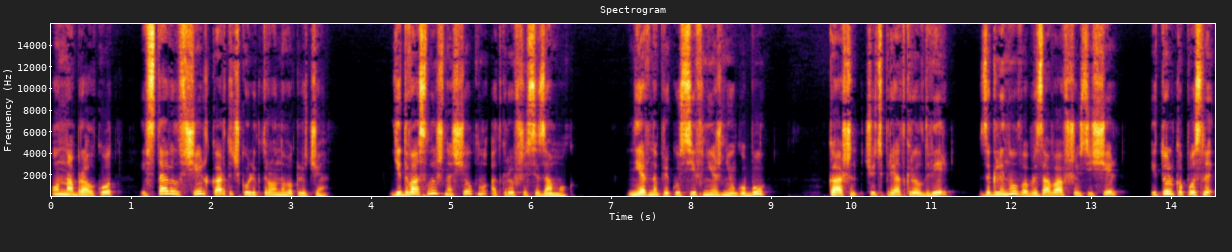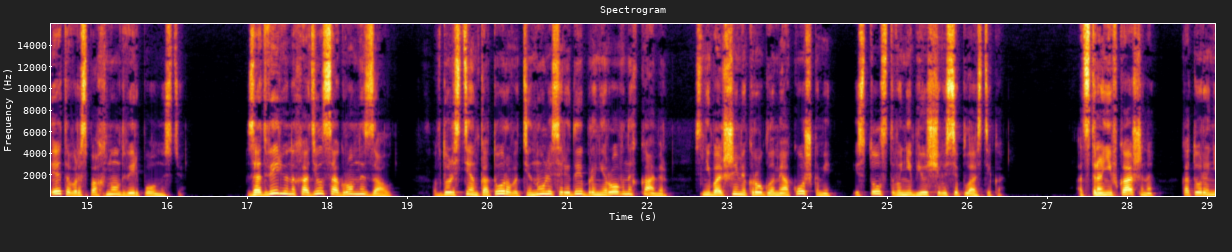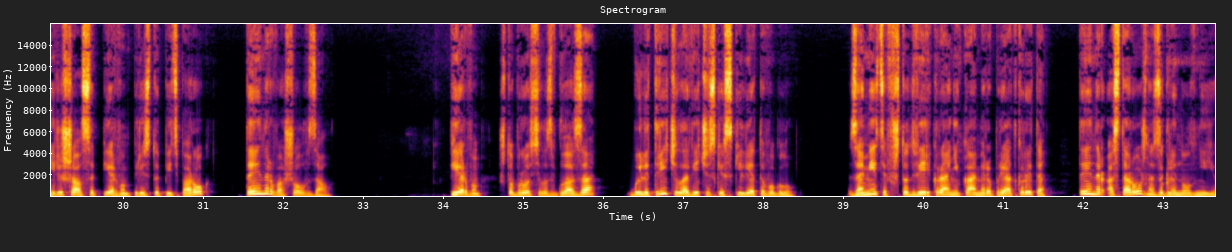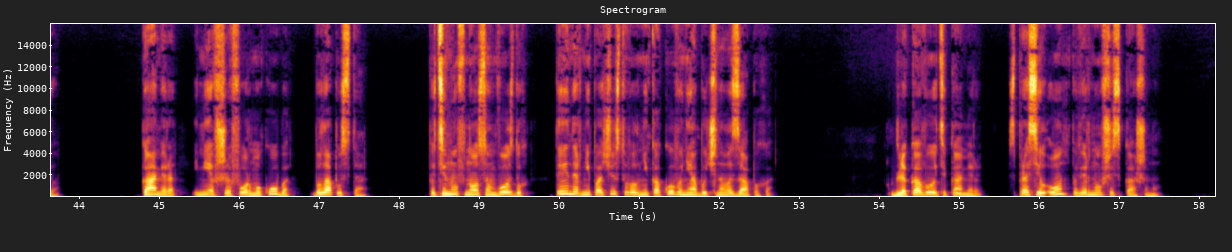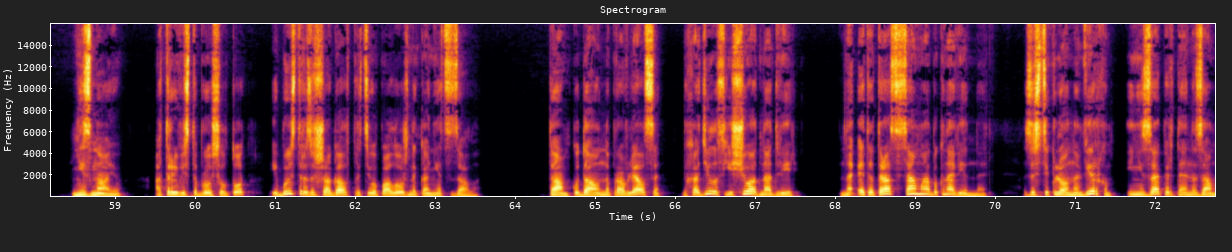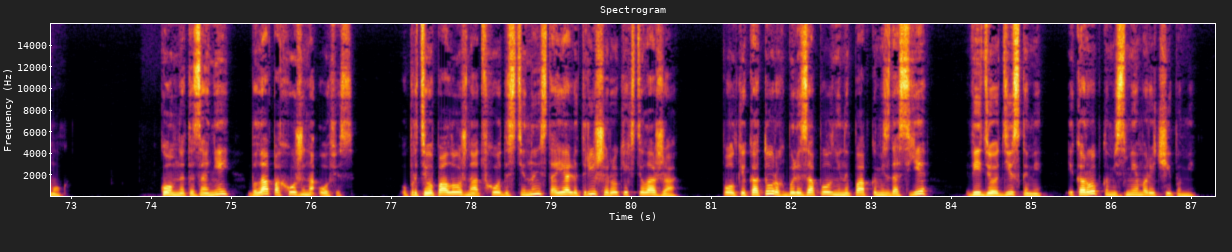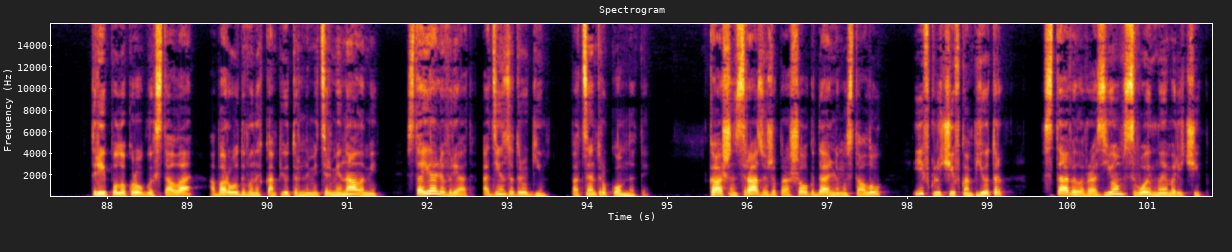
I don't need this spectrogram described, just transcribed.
он набрал код и вставил в щель карточку электронного ключа. Едва слышно щелкнул открывшийся замок. Нервно прикусив нижнюю губу, Кашин чуть приоткрыл дверь заглянул в образовавшуюся щель и только после этого распахнул дверь полностью. За дверью находился огромный зал, вдоль стен которого тянулись ряды бронированных камер с небольшими круглыми окошками из толстого небьющегося пластика. Отстранив Кашина, который не решался первым переступить порог, Тейнер вошел в зал. Первым, что бросилось в глаза, были три человеческих скелета в углу. Заметив, что дверь крайней камеры приоткрыта, Тейнер осторожно заглянул в нее. Камера, имевшая форму куба, была пуста. Потянув носом воздух, Тейнер не почувствовал никакого необычного запаха. «Для кого эти камеры?» — спросил он, повернувшись к Кашину. «Не знаю», — отрывисто бросил тот и быстро зашагал в противоположный конец зала. Там, куда он направлялся, находилась еще одна дверь. На этот раз самая обыкновенная, застекленным верхом и не запертая на замок. Комната за ней была похожа на офис. У противоположно от входа стены стояли три широких стеллажа, полки которых были заполнены папками с досье, видеодисками и коробками с мемори-чипами. Три полукруглых стола, оборудованных компьютерными терминалами, стояли в ряд, один за другим, по центру комнаты. Кашин сразу же прошел к дальнему столу и, включив компьютер, вставила в разъем свой memory чип.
